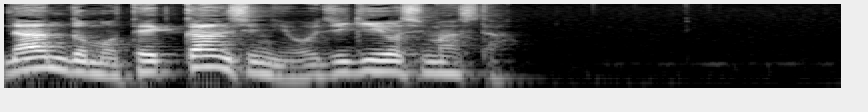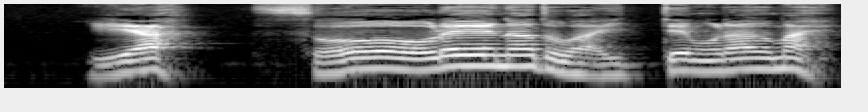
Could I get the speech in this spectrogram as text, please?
何度も鉄管師にお辞儀をしました。いや、そうお礼などは言ってもらうまい。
